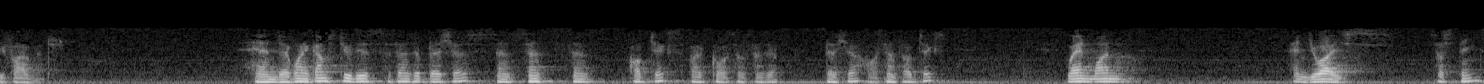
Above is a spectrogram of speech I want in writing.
defilement. And uh, when it comes to this sense of pleasures, sense, sense, sense objects, five causes of sense of pleasure or sense objects, when one enjoys such things,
